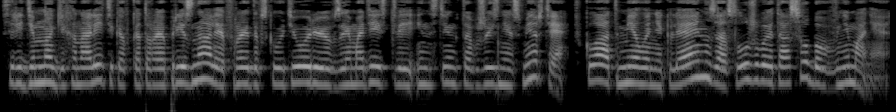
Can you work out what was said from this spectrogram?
Среди многих аналитиков, которые признали фрейдовскую теорию взаимодействия инстинктов жизни и смерти, вклад Мелани Кляйн заслуживает особого внимания,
